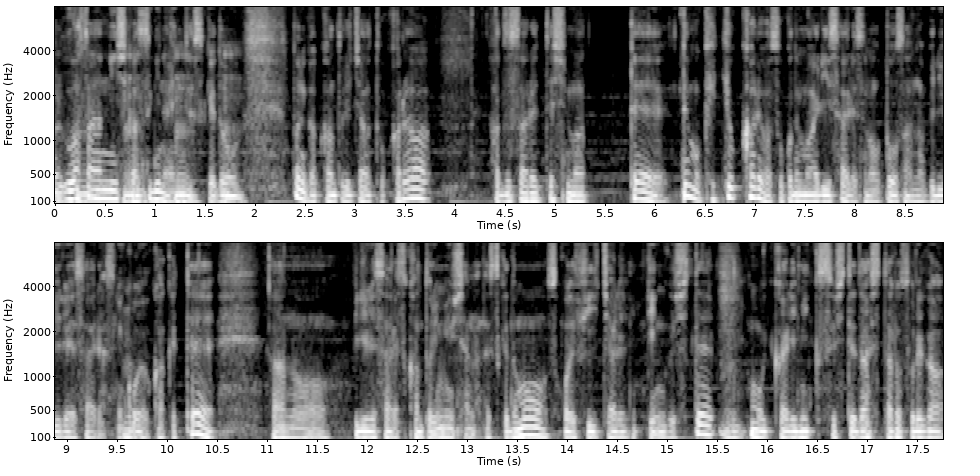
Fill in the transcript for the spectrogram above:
噂にしか過ぎないんですけど、とにかくカントリーチャートから外されてしまってでも結局彼はそこでマイリー・サイレスのお父さんのビリー・レイ・サイラスに声をかけて、あのビリー・レイ・サイラスカントリーミュージシャンなんですけどもそこでフィーチャリングして、もう一回リミックスして出したらそれが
